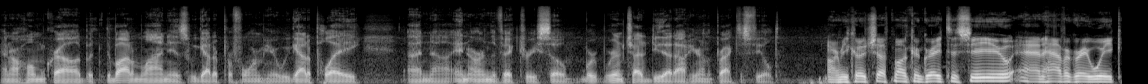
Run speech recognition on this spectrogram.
and our home crowd. But the bottom line is we got to perform here. We got to play and, uh, and earn the victory. So we're, we're going to try to do that out here on the practice field. Army Coach Jeff Monken, great to see you and have a great week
